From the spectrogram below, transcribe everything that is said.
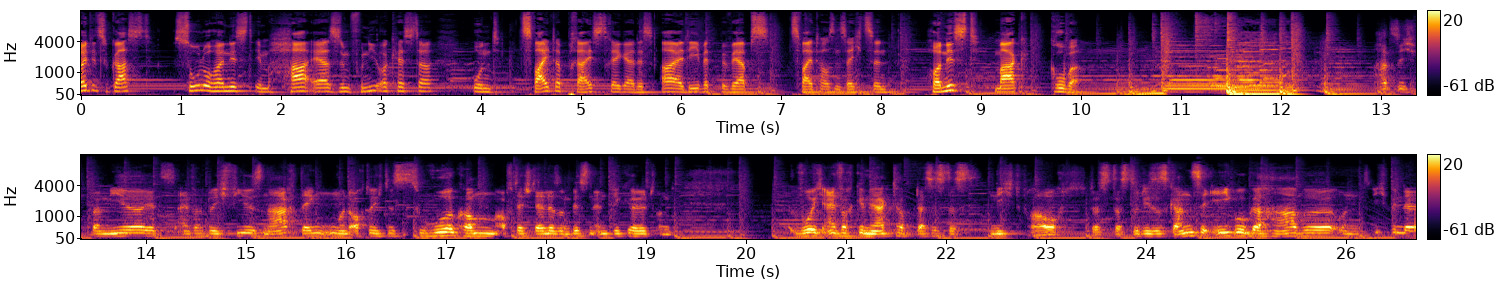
Heute zu Gast Solohornist im HR Symphonieorchester und zweiter Preisträger des ARD-Wettbewerbs 2016, Hornist Marc Gruber. Hat sich bei mir jetzt einfach durch vieles Nachdenken und auch durch das zu Ruhe kommen auf der Stelle so ein bisschen entwickelt und wo ich einfach gemerkt habe, dass es das nicht braucht. Dass, dass du dieses ganze Ego-Gehabe und ich bin der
